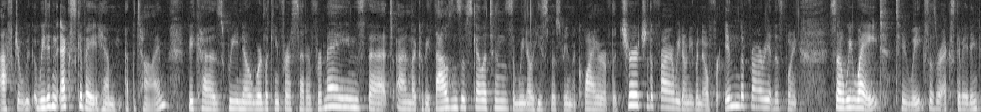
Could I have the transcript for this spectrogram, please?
after we, we, didn't excavate him at the time because we know we're looking for a set of remains that and there could be thousands of skeletons and we know he's supposed to be in the choir of the church of the friar we don't even know if we're in the friary at this point so we wait two weeks as we're excavating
